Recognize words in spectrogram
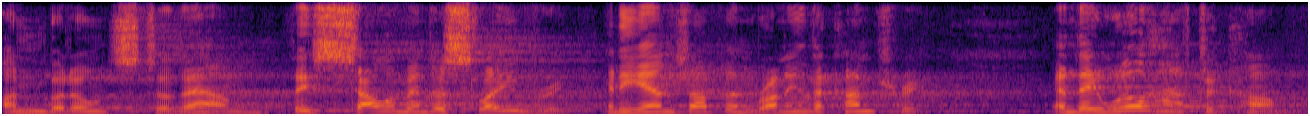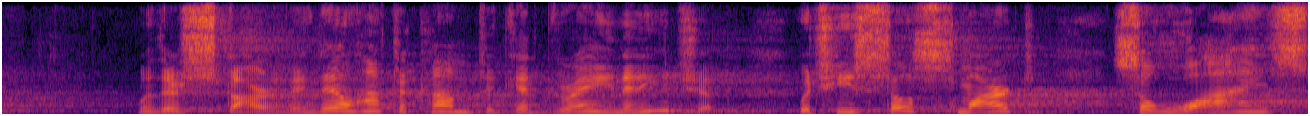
Unbeknownst to them, they sell him into slavery, and he ends up in running the country. And they will have to come. When they're starving, they'll have to come to get grain in Egypt, which he's so smart, so wise.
